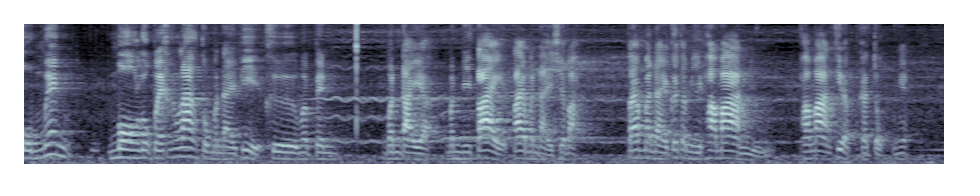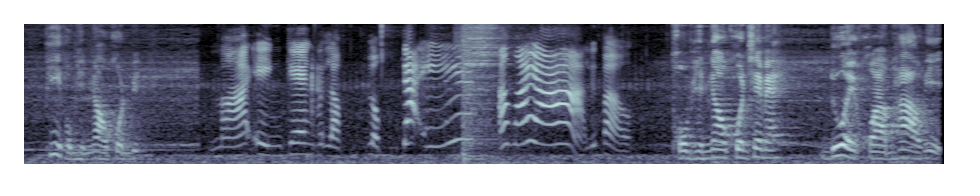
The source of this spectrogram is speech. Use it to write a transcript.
ผมแม่งมองลงไปข้างล่างตรงบันไดพี่ คือมันเป็นบันไดอะมันมีใต้ใต้บันไดใช่ปะใต้บันไดก็จะมีผ้าม่านอยู่ผ้าม่านที่แบบกระจกอย่างเงี้ยพี่ผมเห็นเงาคนพี่ม้าเองแกล้งเป็นหลบหลบจ้าเอ๋เอาไหมอะหรือเปล่า ผมเห็นเงาคนใช่ไหม ด้วยความห้าวพี่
